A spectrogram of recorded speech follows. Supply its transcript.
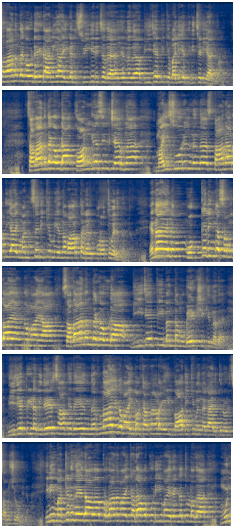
സദാനന്ദ ഗൗഡയുടെ അനുയായികൾ സ്വീകരിച്ചത് എന്നത് ബി വലിയ തിരിച്ചടിയായി മാറി. സദാനന്ദ ഗൗഡ കോൺഗ്രസിൽ ചേർന്ന് മൈസൂരിൽ നിന്ന് സ്ഥാനാർത്ഥിയായി മത്സരിക്കും എന്ന വാർത്തകൾ പുറത്തു വരുന്നുണ്ട് എന്തായാലും ഒക്കലിംഗ സമുദായ അംഗമായ Sadananda Gowda B J P ബന്ധം ഉപേക്ഷിക്കുന്നത് ബി ജെ പിയുടെ വിജയ സാധ്യതയെ നിർണായകമായി കർണാടകയിൽ ബാധിക്കുമെന്ന കാര്യത്തിൽ ഒരു സംശയവുമില്ല. ഇനി മറ്റൊരു നേതാവ് പ്രധാനമായി കലാവക്കുടിയുമായി രംഗത്തുള്ളത് മുൻ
